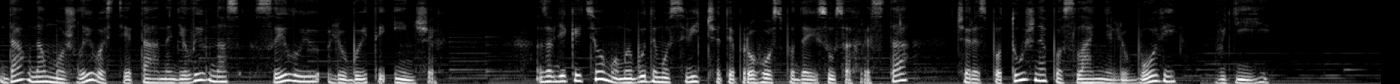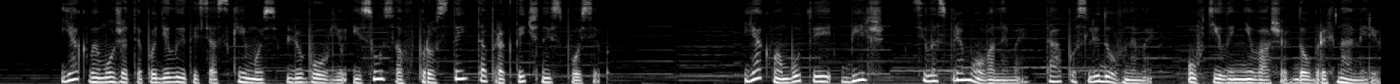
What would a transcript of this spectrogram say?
дав нам можливості та наділив нас силою любити інших. Завдяки цьому ми будемо свідчити про Господа Ісуса Христа через потужне послання любові в дії. Як ви можете поділитися з кимось любов'ю Ісуса в простий та практичний спосіб? Як вам бути більш цілеспрямованими та послідовними у втіленні ваших добрих намірів?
